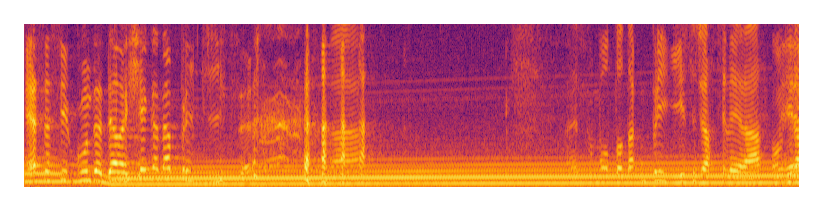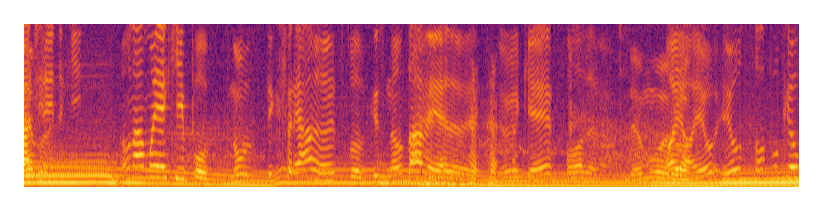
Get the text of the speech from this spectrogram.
Essa segunda dela chega da preguiça. Ah. Parece que o motor tá com preguiça de acelerar. Vamos virar é, à direita aqui. Vamos na mãe aqui, pô. Não, tem que frear antes, pô, porque senão dá merda, velho. O jogo aqui é foda, velho. Demorou. Olha, ó, eu, eu só porque eu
